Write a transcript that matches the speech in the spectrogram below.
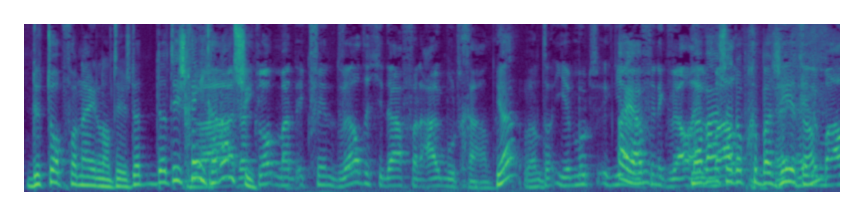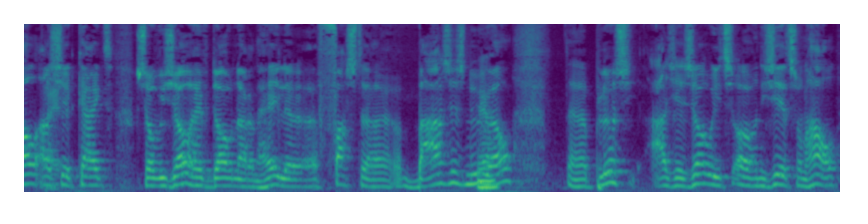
de top van Nederland is? Dat, dat is geen Ja, garantie. Dat klopt, maar ik vind wel dat je daarvan uit moet gaan. Ja? Want je moet, ja, Nou ja, dat vind ik wel. maar waar is dat op gebaseerd dan? Helemaal als je kijkt, sowieso heeft Donar een hele vaste basis nu Ja. wel. Eh, plus, als je zoiets organiseert, zo'n hal,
